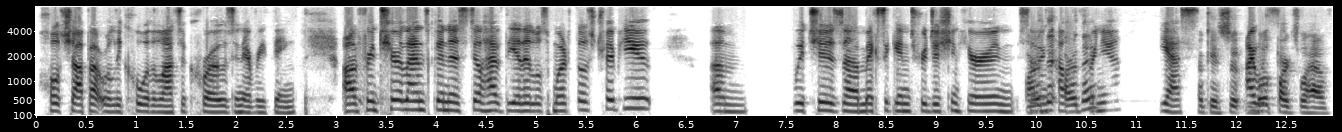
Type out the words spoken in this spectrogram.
whole shop out really cool with lots of crows and everything. Uh, Frontierland's going to still have Dia de los Muertos tribute, um, which is a Mexican tradition here in Southern they- are they? California. Yes. Okay, so I both was- parks will have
